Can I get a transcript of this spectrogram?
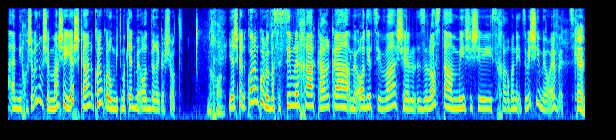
אני חושבת גם שמה שיש כאן, קודם כל הוא מתמקד מאוד ברגשות. נכון. יש כאן, קודם כל מבססים לך קרקע מאוד יציבה של, זה לא סתם מישהי שהיא סחרמנית, זה מישהי מאוהבת. כן.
